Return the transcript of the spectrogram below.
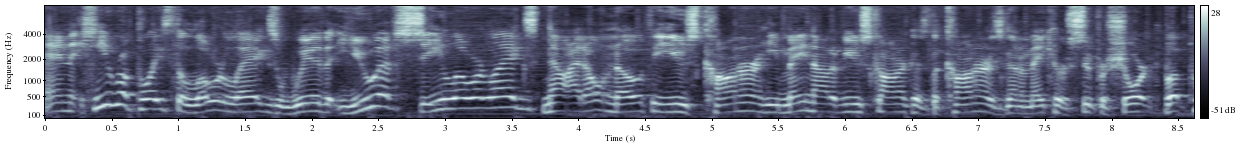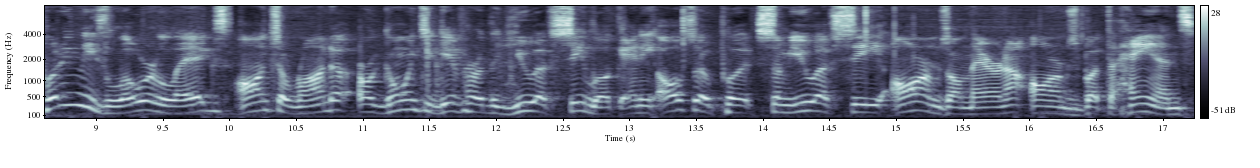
and he replaced the lower legs with UFC lower legs. Now, I don't know if he used Conor. He may not have used Conor because the Conor is going to make her super short, but putting these lower legs onto Ronda are going to give her the UFC look, and he also put some UFC arms on there. Not arms, but the hands.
